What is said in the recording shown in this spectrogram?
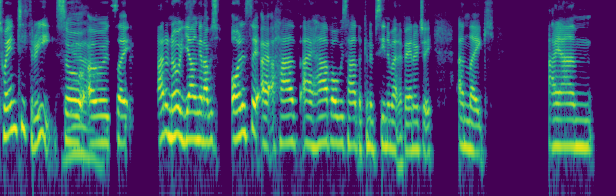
23. So yeah. I was like, I don't know, young. And I was honestly, I have, I have always had the kind of obscene amount of energy. And like, I am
